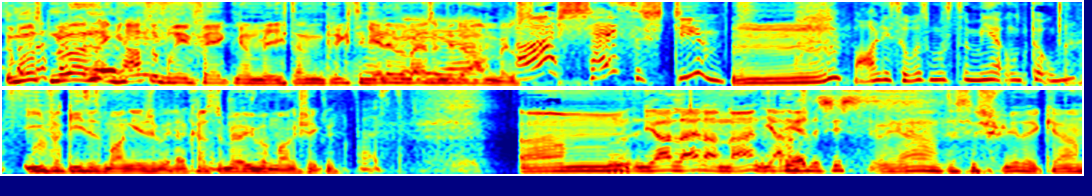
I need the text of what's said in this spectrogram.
Du musst nur einen Inkassobrief faken an mich, dann kriegst du jede Okay, Überweisung, die ja. du haben willst. Ah, scheiße, stimmt. Mhm. Pauli, sowas musst du mir unter uns Ich vergiss es morgen eh schon wieder, kannst du mir übermorgen schicken. Passt. Ähm, ja, leider nein. Ja, Ja, das ist. ja, das ist schwierig, ja.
